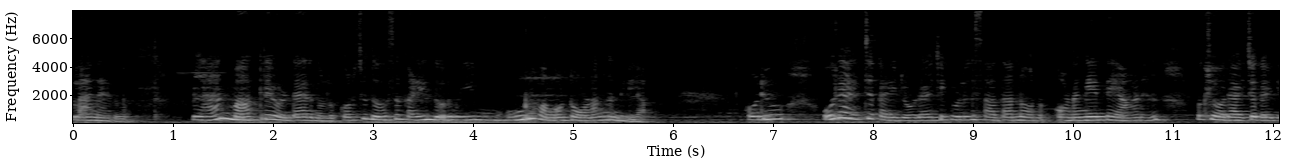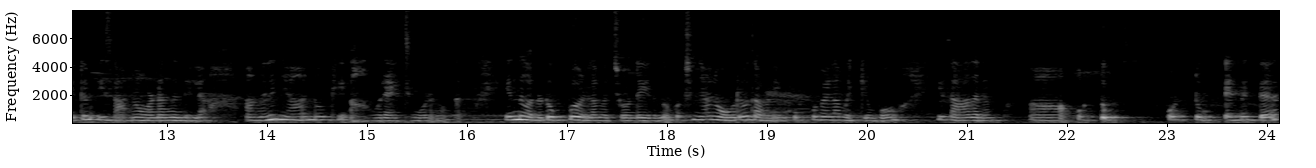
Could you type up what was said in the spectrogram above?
പ്ലാൻ ആയിരുന്നു. പ്ലാൻ മാത്രമേ ഉണ്ടായിരുന്നുള്ളൂ. കുറച്ച് ദിവസം കഴിയും തോറും ഈ മുറിവ് അങ്ങോട്ട് ഉണങ്ങുന്നില്ല. ഒരു ഒരാഴ്ച കഴിഞ്ഞു. ഒരാഴ്ചയ്ക്കുള്ളിൽ സാധാരണ ഉണ- ഉണങ്ങേണ്ടതാണ് പക്ഷെ ഒരാഴ്ച കഴിഞ്ഞിട്ടും ഈ സാധനം ഉണങ്ങുന്നില്ല. അങ്ങനെ ഞാൻ നോക്കി ആ ഒരാഴ്ചയും കൂടെ നോക്കാം. എന്ന് പറഞ്ഞിട്ട് ഉപ്പ് വെള്ളം വെച്ചുകൊണ്ടേ ഇരുന്നു പക്ഷെ ഞാൻ ഓരോ തവണയും ഉപ്പ് വെള്ളം വയ്ക്കുമ്പോൾ ഈ സാധനം ഒട്ടും ഒട്ടും എന്നിട്ട്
